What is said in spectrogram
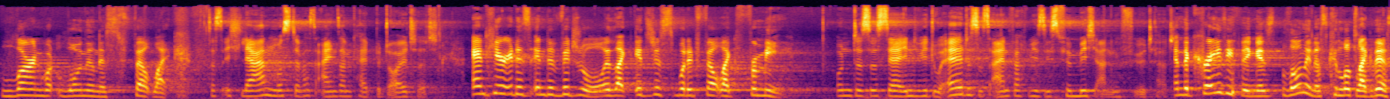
learn what loneliness felt like. dass ich lernen musste, was Einsamkeit bedeutet. And here it is individual, like it's just what it felt like for me. Und es ist sehr individuell, das ist einfach, wie es sich für mich angefühlt hat. And the crazy thing is, loneliness can look like this,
